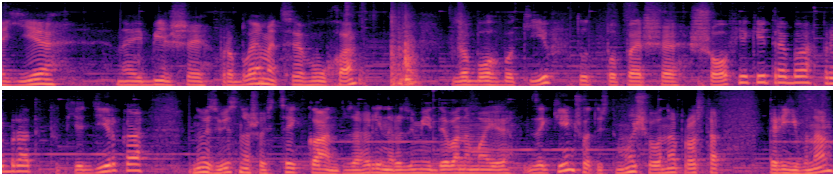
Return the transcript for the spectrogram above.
Є найбільші проблеми це вуха з обох боків. Тут, по-перше, шов, який треба прибрати, тут є дірка. Ну і звісно, що цей кант взагалі не розумію, де вона має закінчуватись, тому що вона просто рівна.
